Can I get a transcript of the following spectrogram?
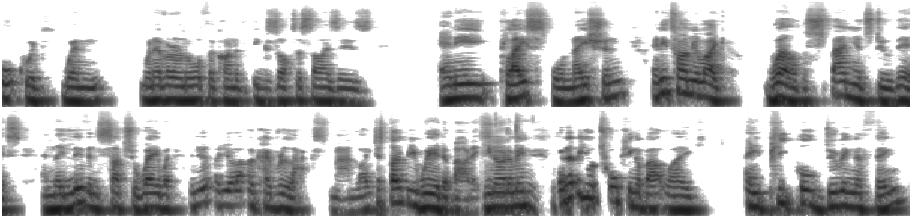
awkward when whenever an author kind of exoticizes any place or nation. Anytime you're like, well, the Spaniards do this and they live in such a way where, and you're, you're like, okay, relax, man. Like, just don't be weird about it. You know what I mean? Whenever you're talking about like a people doing a thing,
